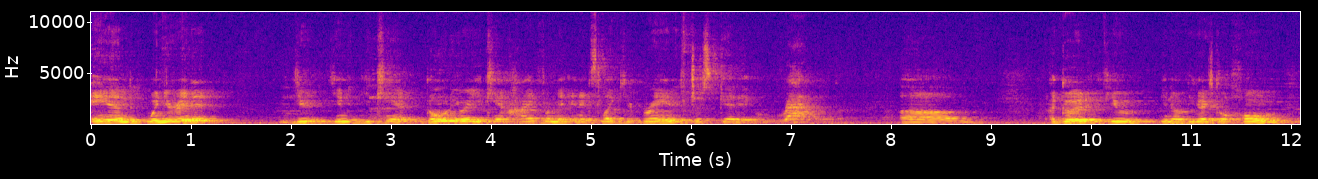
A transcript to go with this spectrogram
And when you're in it, you, you, you can't go anywhere, you can't hide from it, and it's like your brain is just getting rattled. Um, a good, if you, you know, if you guys go home,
